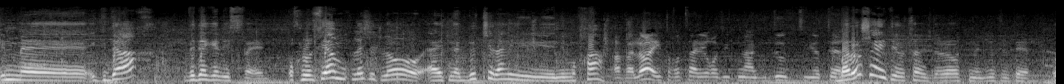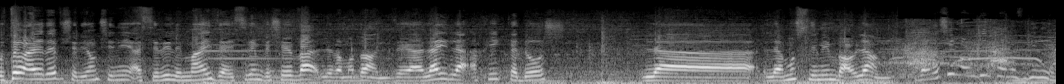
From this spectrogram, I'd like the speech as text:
עם אה, אקדח ודגל ישראל. אוכלוסייה מוחלשת, לא, ההתנגדות שלה היא נמוכה. אבל לא היית רוצה לראות התנגדות יותר. ברור שהייתי רוצה לראות התנגדות יותר. אותו ערב של יום שני, עשירי למאי, זה 27 לרמדאן. זה הלילה הכי קדוש למוסלמים בעולם. ואנשים עומדים פה מפגינים.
